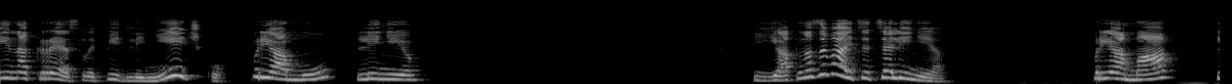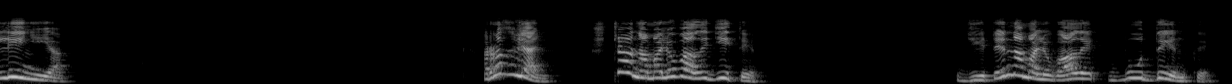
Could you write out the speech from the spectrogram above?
і накресли під лінійку пряму лінію. Як називається ця лінія? Пряма лінія. Розглянь, що намалювали діти? Діти намалювали будинки.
